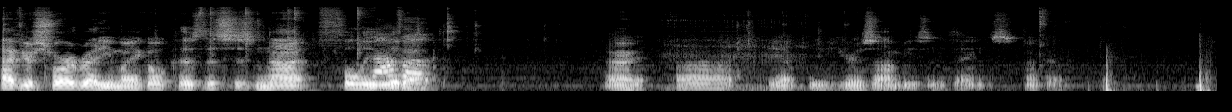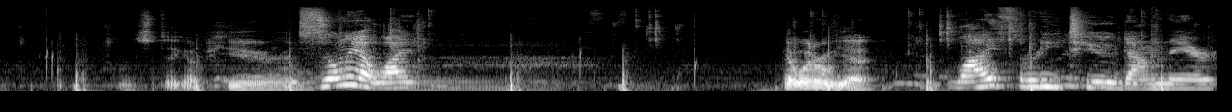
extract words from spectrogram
Have your sword ready, Michael, because this is not fully lit up. All right. Uh, yep, we hear zombies and things. Okay. Let's dig up here. This is only at Y Yeah, what are we at? Y thirty two down there.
